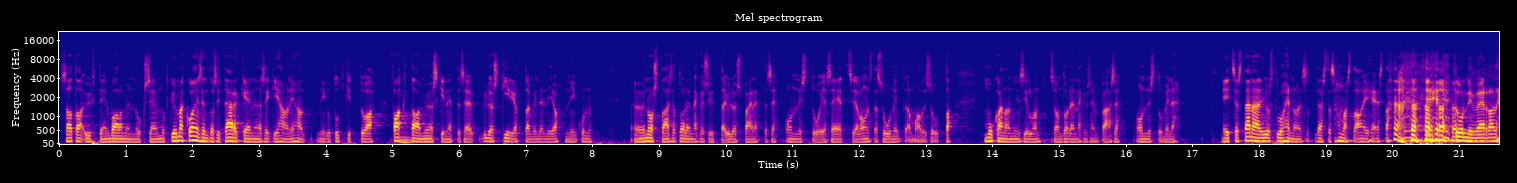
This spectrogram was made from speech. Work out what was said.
sata yhteen valmennukseen, mutta kyllä mä koen sen tosi tärkeänä ja sekin on ihan niinku tutkittua faktaa mm. myöskin, että se ylöskirjoittaminen jo niinku, ö, nostaa sitä todennäköisyyttä ylöspäin, että se onnistuu ja se, että siellä on sitä suunnitelmallisuutta mukana, niin silloin se on todennäköisempää se onnistuminen. Ja itse asiassa tänään just luennoin tästä samasta aiheesta tunnin verran.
